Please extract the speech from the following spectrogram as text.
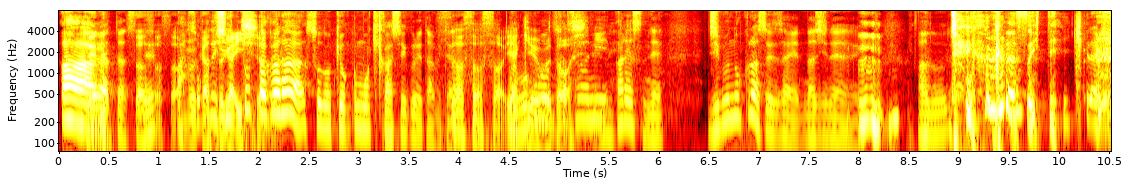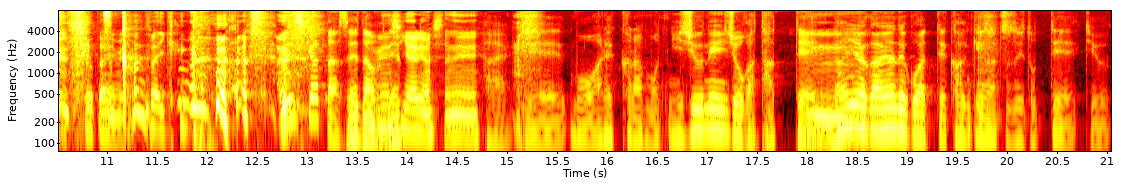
ああやったんですね。そうそうそう。あ部活がそこで知っとった一緒で。からその曲も聴かせてくれたみたいな。そうそうそうまあ野球部僕もさすがに同士でねあれですね自分のクラスでさえ馴染めないのにあの違うクラス行っていきなり突っ込んではいけんか。ら 面識あったんですね多分ね。面識ありましたね。はい、でもうあれからもう20年以上が経って、うん。なんやかんやでこうやって関係が続いとってっていう、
